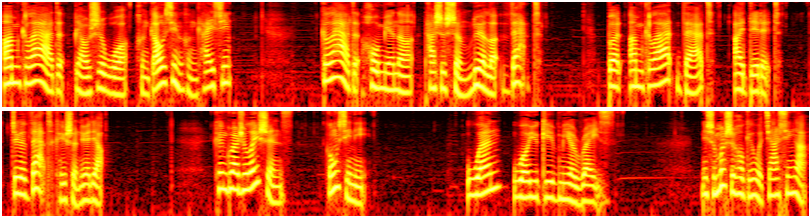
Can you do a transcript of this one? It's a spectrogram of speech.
I'm glad 表示我很高兴很开心。Glad 后面呢，它是省略了 that。But I'm glad that I did it，这个 that 可以省略掉。Congratulations，恭喜你。When will you give me a raise？你什么时候给我加薪啊？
